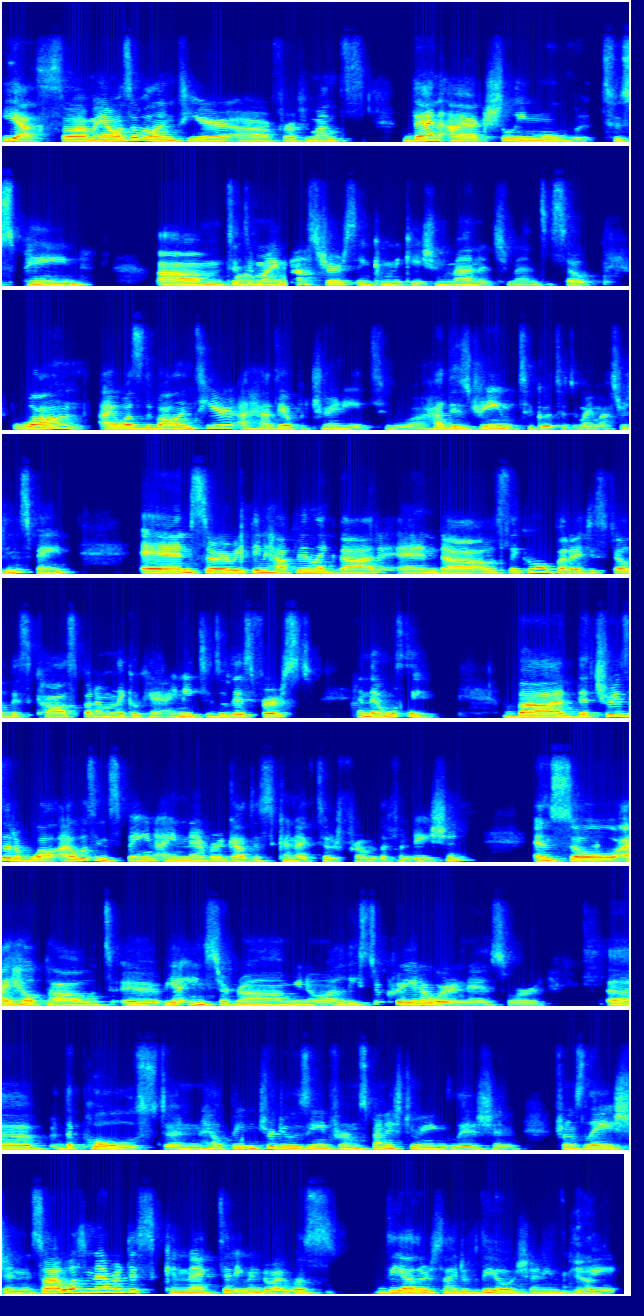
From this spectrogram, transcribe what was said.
Yes. So I mean, I was a volunteer uh, for a few months then I actually moved to Spain um, to wow. do my master's in communication management. So while I was the volunteer, I had the opportunity to uh, had this dream to go to do my master's in Spain. And so everything happened like that. And uh, I was like, oh, but I just felt this cost. But I'm like, okay, I need to do this first and then we'll see. But the truth is that while I was in Spain, I never got disconnected from the foundation. And so I helped out uh, via Instagram, you know, at least to create awareness or uh, the post and helping introducing from Spanish to English and translation. So I was never disconnected, even though I was the other side of the ocean in yeah.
